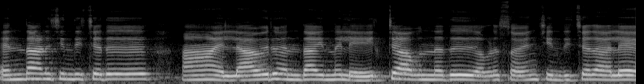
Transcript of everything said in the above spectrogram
എന്താണ് ചിന്തിച്ചത്? ആ എല്ലാവരും എന്താ ഇന്ന് ലേറ്റ് ആവുന്നത്? അവൾ സ്വയം ചിന്തിച്ചതാലേ.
